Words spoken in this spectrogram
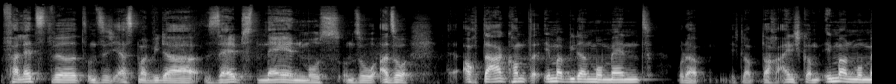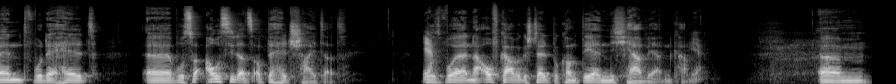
verletzt wird und sich erstmal wieder selbst nähen muss und so. Also auch da kommt immer wieder ein Moment, oder ich glaube doch eigentlich kommt immer ein Moment, wo der Held, äh, wo es so aussieht, als ob der Held scheitert. Ja. Wo, er eine Aufgabe gestellt bekommt, der er nicht Herr werden kann. Ja. Ähm,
